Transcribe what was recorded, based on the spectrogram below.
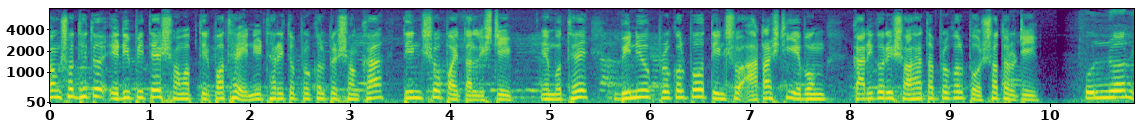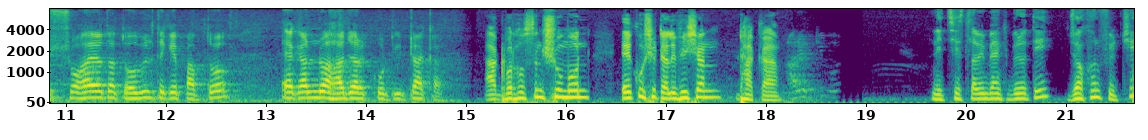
সংশোধিত এডিপিতে সমাপ্তির পথে নির্ধারিত প্রকল্পের সংখ্যা তিনশো পঁয়তাল্লিশটি। এর মধ্যে বিনিয়োগ প্রকল্প তিনশো আটাশটি এবং কারিগরি সহায়তা প্রকল্প সতেরোটি। উন্নয়ন সহায়তা তহবিল থেকে প্রাপ্ত একান্ন হাজার কোটি টাকা। আকবর হোসেন সুমন একুশে টেলিভিশন ঢাকা। নিচ্ছি ইসলামী ব্যাংক বিরতি। যখন ফিরছি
